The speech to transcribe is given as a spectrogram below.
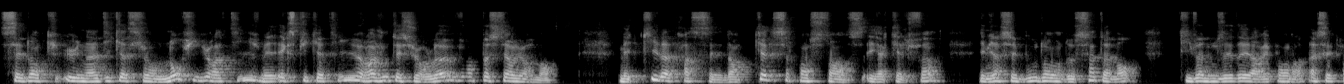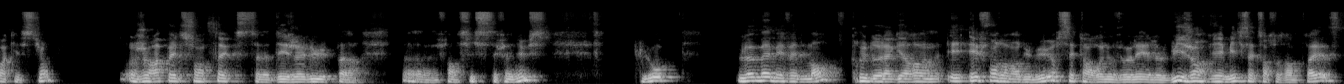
C'est donc une indication non figurative mais explicative rajoutée sur l'œuvre postérieurement. Mais qui l'a tracé, dans quelles circonstances et à quelle fin? Eh bien, c'est Boudon de Saint-Amand qui va nous aider à répondre à ces trois questions. Je rappelle son texte déjà lu par euh, Francis Stéphanus. Le même événement, crue de la Garonne et effondrement du mur, s'étant renouvelé le 8 janvier 1773,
